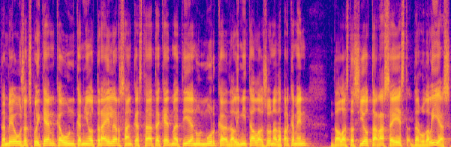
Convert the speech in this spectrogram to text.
També us expliquem que un camió tràiler s'ha encastat aquest matí en un mur que delimita la zona d'aparcament de l'estació Terrassa Est de Rodalies.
